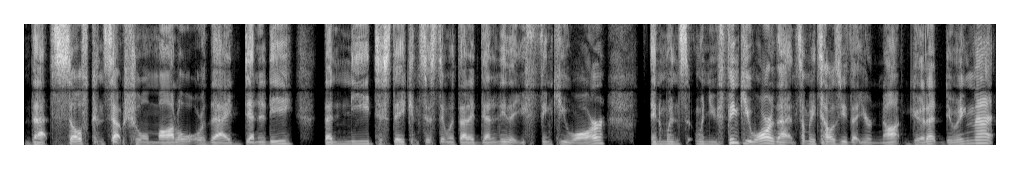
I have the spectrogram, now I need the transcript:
that self-conceptual model or the identity that need to stay consistent with that identity that you think you are. And when when you think you are that and somebody tells you that you're not good at doing that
